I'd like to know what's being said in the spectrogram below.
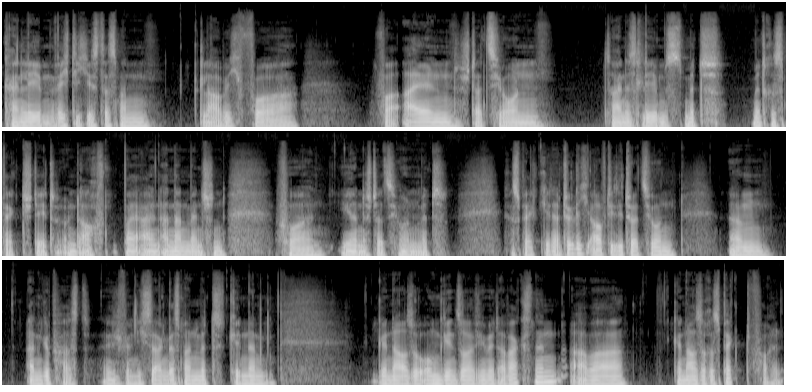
kein Leben. Wichtig ist, dass man, glaube ich, vor, vor allen Stationen seines Lebens mit, mit Respekt steht und auch bei allen anderen Menschen vor ihren Stationen mit Respekt geht. Natürlich auf die Situation ähm, angepasst. Ich will nicht sagen, dass man mit Kindern genauso umgehen soll wie mit Erwachsenen, aber genauso respektvoll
